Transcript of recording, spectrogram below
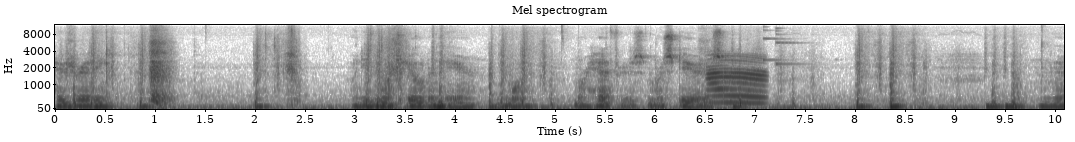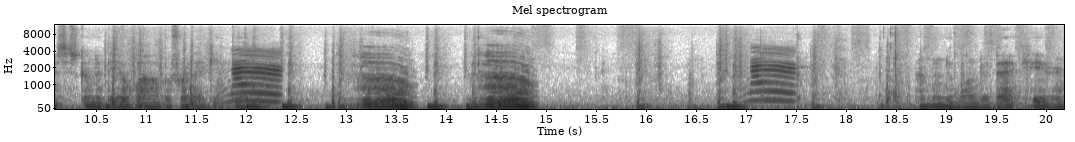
Who's ready? We need more children here. More more heifers, more steers. Yes, it's going to be a while before they get big. I'm going to wander back here.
